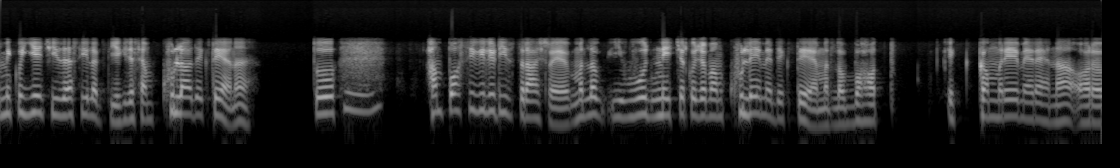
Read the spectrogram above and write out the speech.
मेरे को ये चीज़ ऐसी लगती है कि जैसे हम खुला देखते हैं ना तो हम्म हम पॉसिबिलिटीज तराश रहे हैं मतलब वो नेचर को जब हम खुले में देखते हैं मतलब बहुत एक कमरे में रहना और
